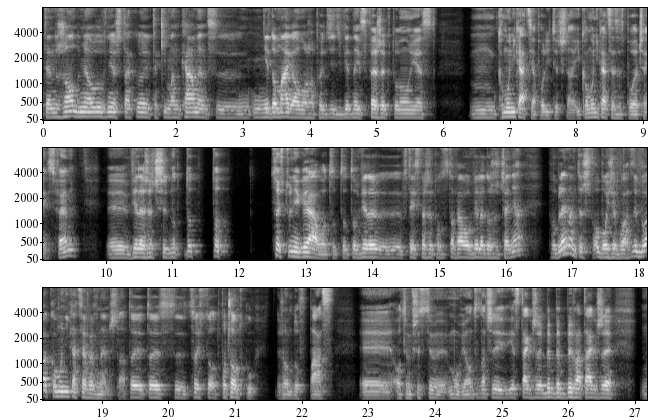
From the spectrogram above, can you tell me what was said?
Ten rząd miał również taki, taki mankament, y, nie domagał, można powiedzieć, w jednej sferze, którą jest mm, komunikacja polityczna i komunikacja ze społeczeństwem. Y, wiele rzeczy, no to, to coś tu nie grało, to, to, to wiele, w tej sferze pozostawało wiele do życzenia. Problemem też w obozie władzy była komunikacja wewnętrzna. To, to jest coś, co od początku rządów PAS yy, o tym wszyscy mówią. To znaczy jest tak, że by, by, bywa tak, że yy,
